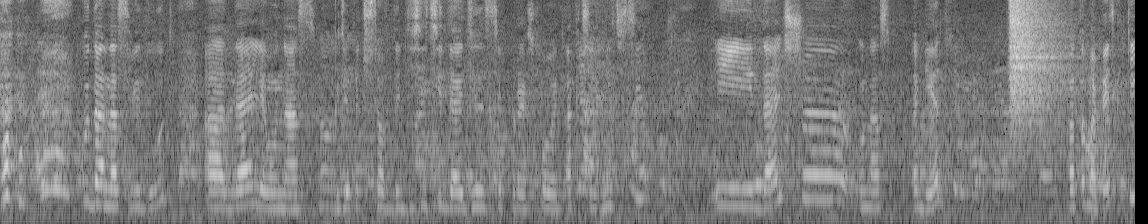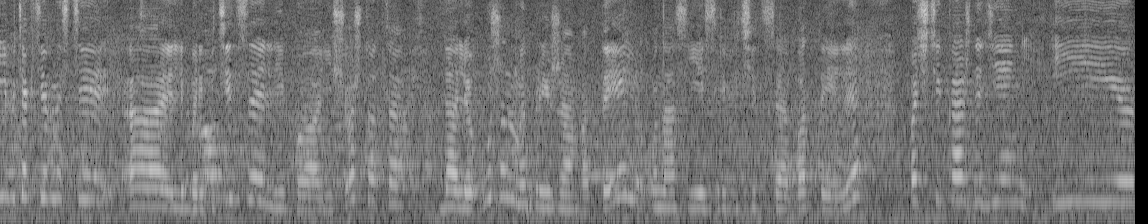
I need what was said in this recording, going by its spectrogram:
куда нас ведут. А Далее у нас где-то часов до 10, до 11 происходят активности. И дальше у нас обед. Потом опять какие-нибудь активности, э, либо репетиция, либо еще что-то. Далее ужин, мы приезжаем в отель, у нас есть репетиция в отеле почти каждый день. И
